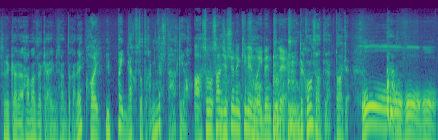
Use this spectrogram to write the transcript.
それから浜崎あゆみさんとかね、はい、いっぱいガクトとかみんな来たわけよ。あその30周年記念のイベントで、でコンサートやったわけ。ほうほうほう。ほ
